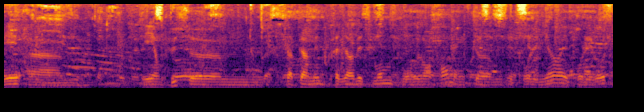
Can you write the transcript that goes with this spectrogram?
Et, euh, et en plus euh, ça permet de préserver ce monde pour nos enfants donc, euh, et pour les miens et pour les autres.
